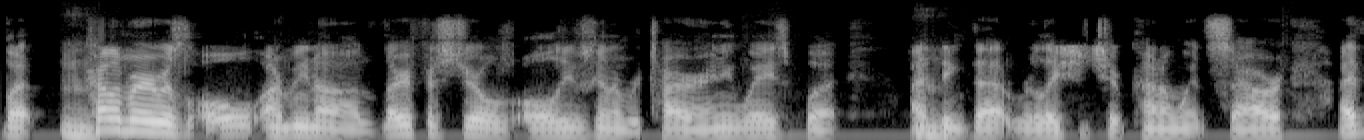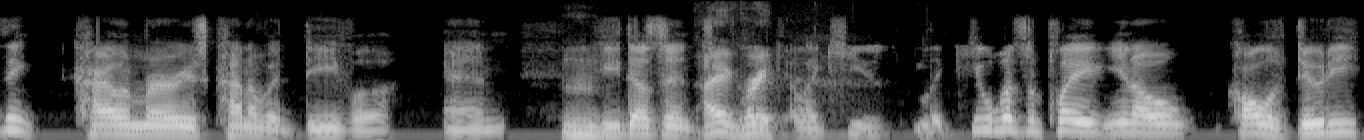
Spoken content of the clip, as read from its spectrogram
but Mhm. Kyler Murray was old. I mean, uh, Larry Fitzgerald was old. He was going to retire anyways, but I Mhm. think that relationship kind of went sour. I think Kyler Murray is kind of a diva, and Mhm. he doesn't. I agree. Like, like he's like he wants to play, you know, Call of Duty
